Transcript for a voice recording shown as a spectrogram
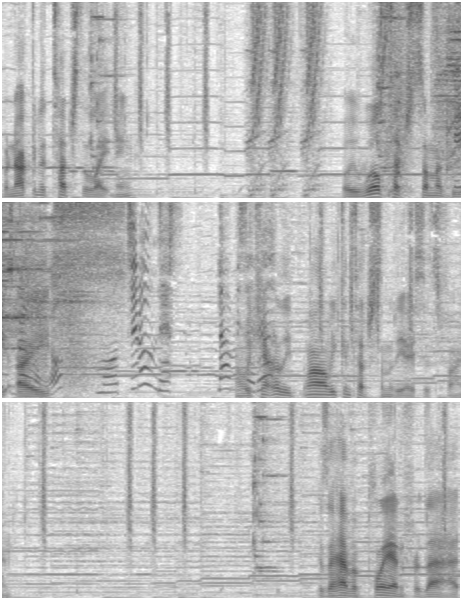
we're not going to touch the lightning. But we will touch some of the ice. Oh, we can't really... Well, we can touch some of the ice. It's fine. Because I have a plan for that.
